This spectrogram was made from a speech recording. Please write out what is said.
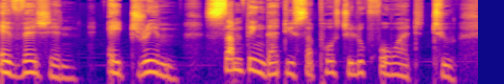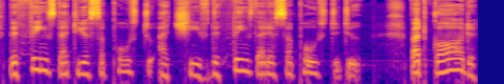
a vision, a dream, something that you're supposed to look forward to, the things that you're supposed to achieve, the things that you're supposed to do. But God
